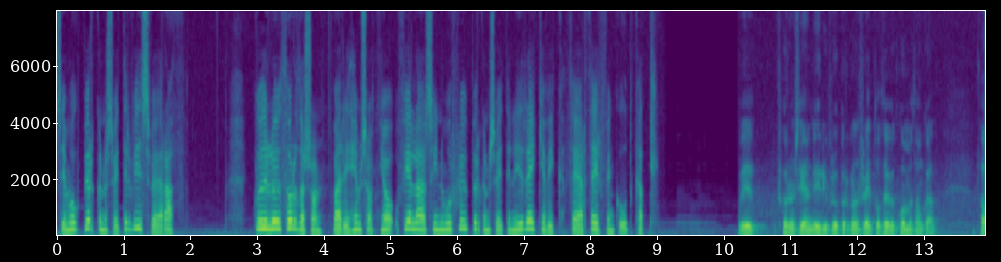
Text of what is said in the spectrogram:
sem og björgunarsveitir viðsvegar að. Guðlögu Þórðarsson var í heimsókn hjá félaga sínum úr flugbjörgunarsveitinni í Reykjavík þegar þeir fengu útkall. Við förum síðan nýri í flugbjörgunarsveit og þegar við komum þangað þá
